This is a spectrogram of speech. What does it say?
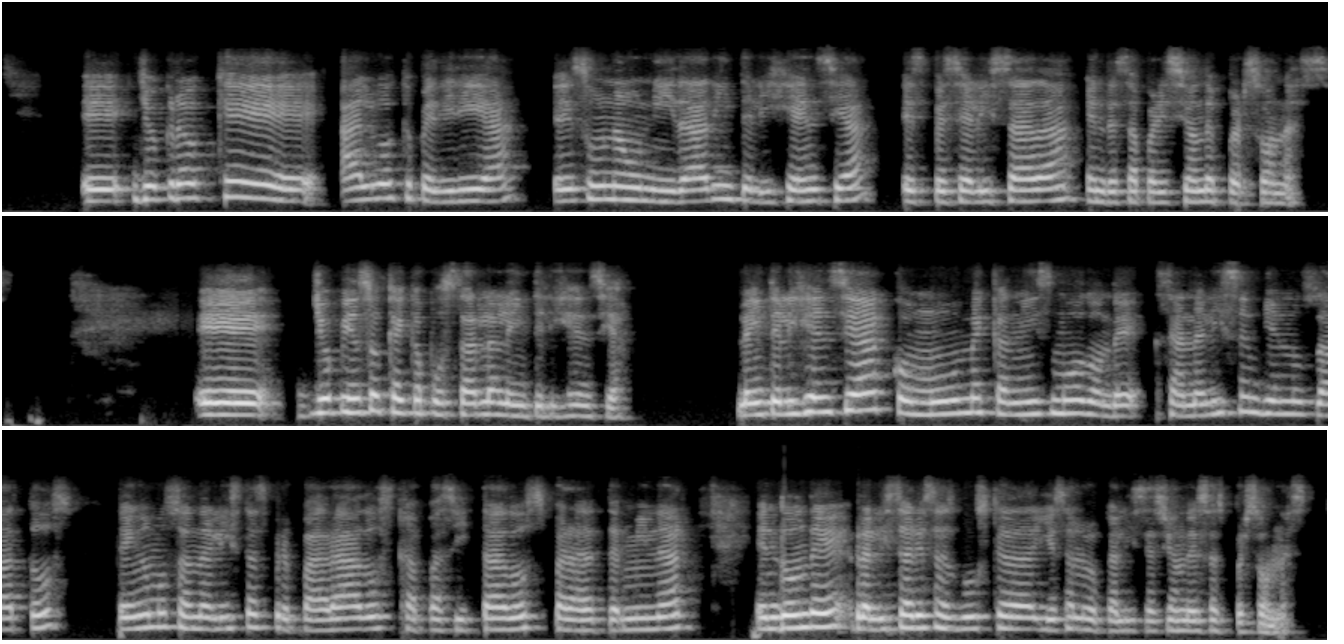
Eh, yo creo que algo que pediría es una unidad de inteligencia especializada en desaparición de personas. Eh, yo pienso que hay que apostarle a la inteligencia. La inteligencia como un mecanismo donde se analicen bien los datos, tengamos analistas preparados, capacitados para determinar en dónde realizar esas búsquedas y esa localización de esas personas.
